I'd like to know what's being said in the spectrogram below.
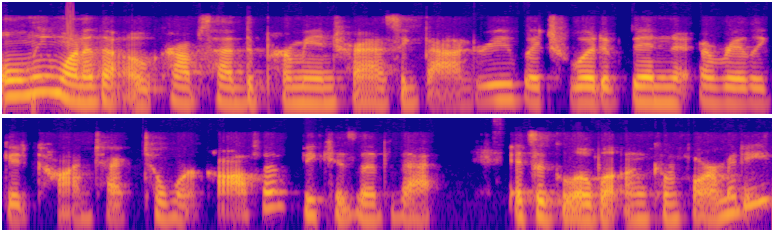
only one of the outcrops had the Permian Triassic boundary, which would have been a really good contact to work off of because of that. It's a global unconformity.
